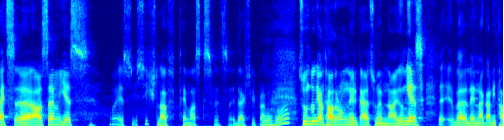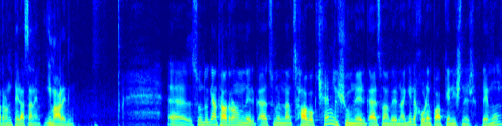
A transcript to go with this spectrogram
բայց ասեմ ես Այս ինչ լավ թեմա սկսվեց, հետաքրքիր բան։ Սունդուկյան թատրոնում ներկայացում եմ նայում, ես Լեննականի թատրոնի դերասան եմ, իմ արևին։ Սունդուկյան թատրոնում ներկայացում եմ նայում ցավոք չեմ հիշում ներկայացման վերնագիրը Խորեն Պապկենիշներ բեմում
